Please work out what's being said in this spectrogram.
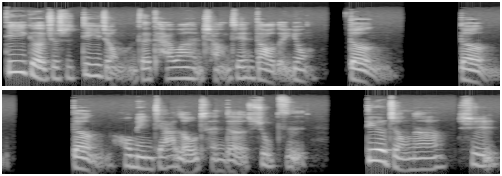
第一个就是第一种我们在台湾很常见到的，用等等等后面加楼层的数字。第二种呢是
